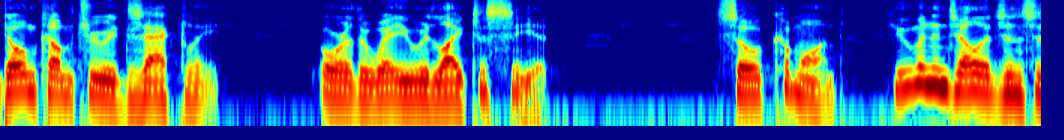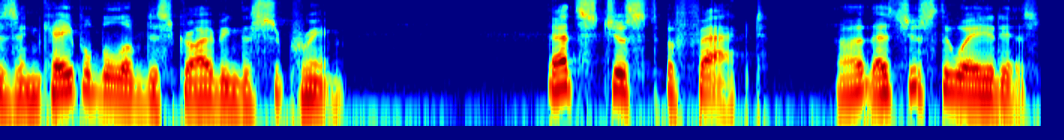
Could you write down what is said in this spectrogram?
don't come true exactly or the way you would like to see it. So come on. Human intelligence is incapable of describing the supreme. That's just a fact. Uh, that's just the way it is.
